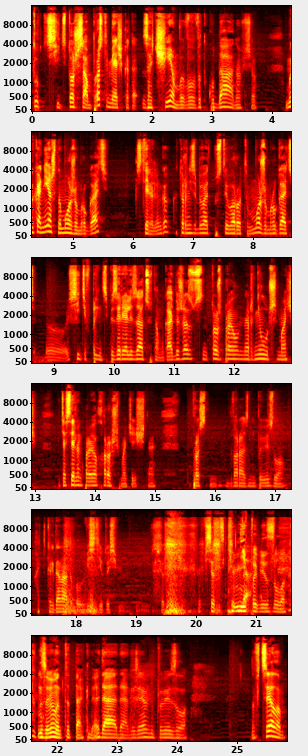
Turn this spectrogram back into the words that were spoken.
тут Сити то же самое, просто мяч катать. Зачем? Вы, вы- вот куда оно все? Мы, конечно, можем ругать Стерлинга, который не забивает пустые ворота. Мы можем ругать э, Сити, в принципе, за реализацию. Там Габи Жезус тоже провел, наверное, не лучший матч. Хотя Стерлинг провел хороший матч, я считаю. Просто два раза не повезло. Хотя когда надо было вести, то есть все-таки... Не повезло. Назовем это так, да? Да, да, назовем не повезло. Но в целом,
